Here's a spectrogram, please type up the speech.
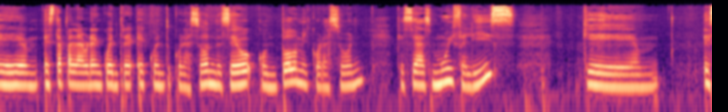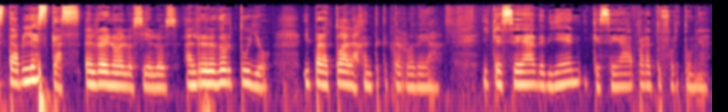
eh, esta palabra encuentre eco en tu corazón. Deseo con todo mi corazón que seas muy feliz, que mm, establezcas el reino de los cielos alrededor tuyo y para toda la gente que te rodea y que sea de bien y que sea para tu fortuna.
